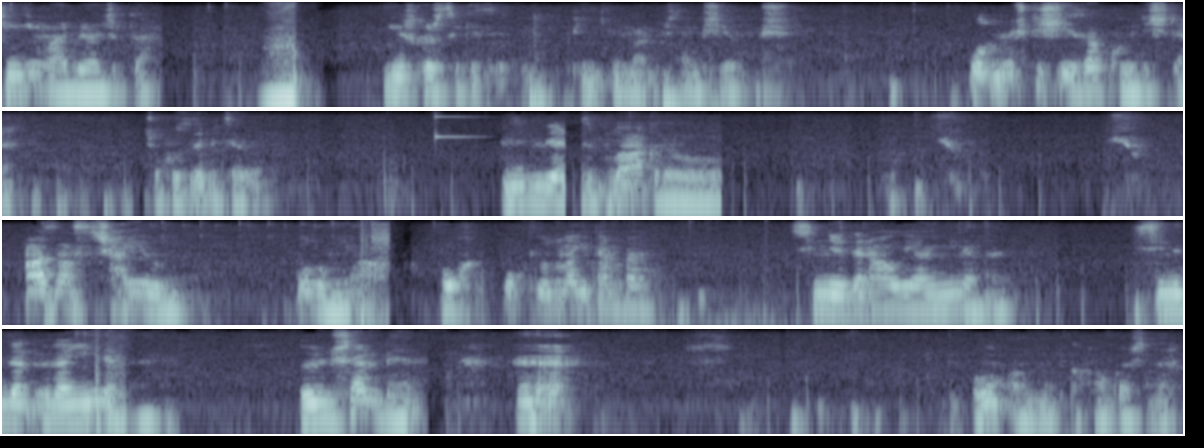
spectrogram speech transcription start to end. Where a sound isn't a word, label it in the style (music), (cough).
Pingim var birazcık da. 148 pingim varmış lan bir şey yokmuş. Oğlum 3 kişiyiz ha koydu işte. Çok hızlı biter o. Biz birbirlerimizi bulana kadar o. Ağzına sıçayım. Oğlum ya. Ok, ok yoluna giden ben. Sinirden ağlayan yine ben. Sinirden ölen yine ben. Ölsem ben. (laughs) Oğlum anladım kafam karşısında.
